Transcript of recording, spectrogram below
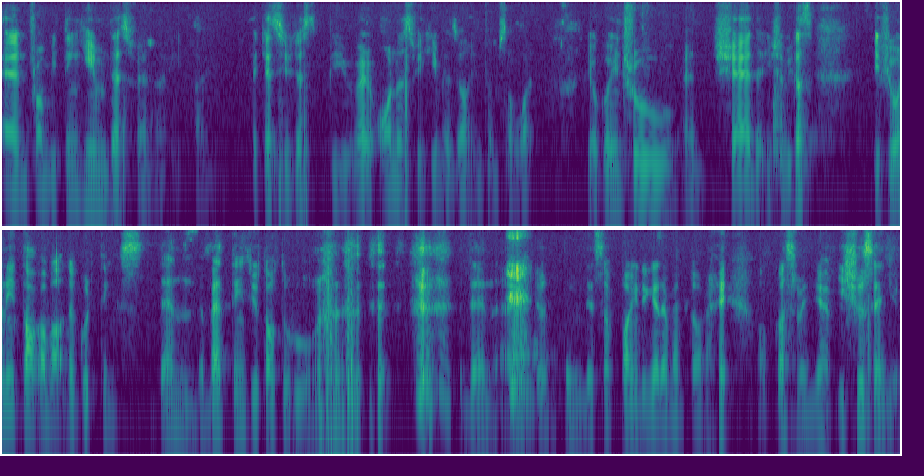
and from meeting him, that's when I, I I guess you just be very honest with him as well in terms of what you're going through and share the issue because if you only talk about the good things, then the bad things you talk to who? then uh, I don't think there's a point to get a mentor, right? Of course, when you have issues, and you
